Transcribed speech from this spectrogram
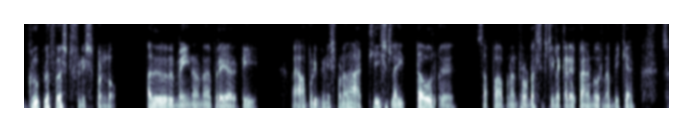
குரூப்ல ஃபர்ஸ்ட் ஃபினிஷ் பண்ணோம். அது ஒரு மெயினான ப்ரையாரிட்டி அப்படி ஃபினிஷ் பண்ணாதான் அட்லீஸ்ட் லைட்டா ஒரு சப்ப ஆப்பனன்ட் ரவுண்டா சிக்ஸ்டீன்ல கிடைப்பாங்கன்னு ஒரு நம்பிக்கை. ஸோ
